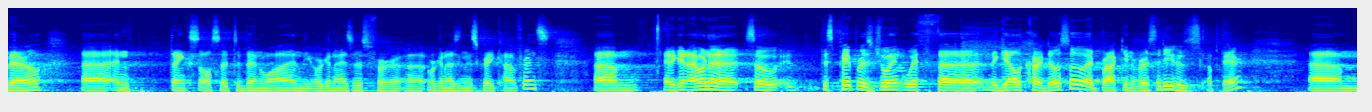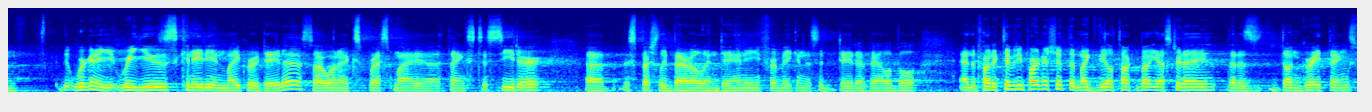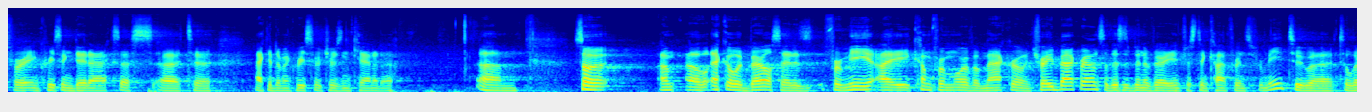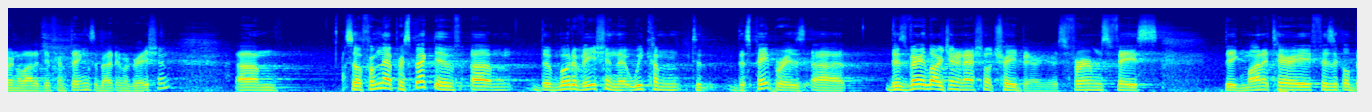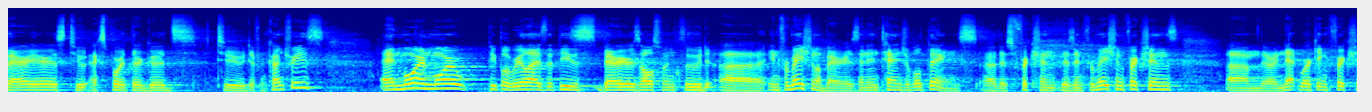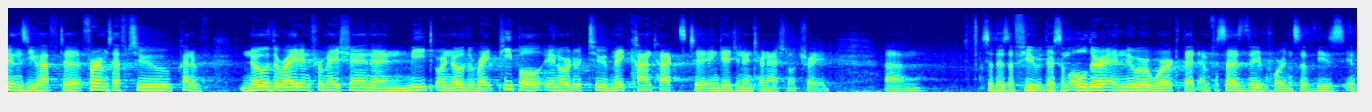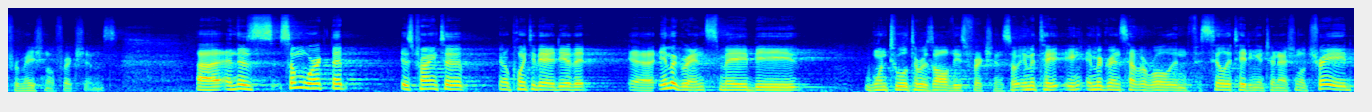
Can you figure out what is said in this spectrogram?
Beryl, uh, and thanks also to Benoit and the organizers for uh, organizing this great conference. Um, and again, I want to, so this paper is joint with uh, Miguel Cardoso at Brock University, who's up there. Um, we're going to reuse Canadian microdata, so I want to express my uh, thanks to CDER, uh, especially Beryl and Danny for making this data available. And the productivity partnership that Mike Veall talked about yesterday that has done great things for increasing data access uh, to academic researchers in Canada. Um, so um, I'll echo what Beryl said, is for me, I come from more of a macro and trade background, so this has been a very interesting conference for me to, uh, to learn a lot of different things about immigration. Um, so from that perspective, um, the motivation that we come to this paper is uh, there's very large international trade barriers. Firms face big monetary, physical barriers to export their goods to different countries. And more and more people realize that these barriers also include uh, informational barriers and intangible things. Uh, there's friction, there's information frictions, um, there are networking frictions. You have to, firms have to kind of know the right information and meet or know the right people in order to make contacts to engage in international trade. Um, so there's a few, there's some older and newer work that emphasize the importance of these informational frictions. Uh, and there's some work that is trying to you know, point to the idea that uh, immigrants may be one tool to resolve these frictions. So immigrants have a role in facilitating international trade,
